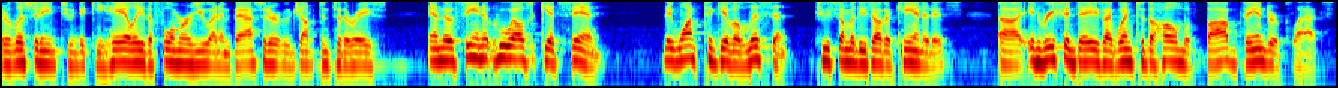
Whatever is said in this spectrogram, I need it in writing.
They're listening to Nikki Haley, the former UN ambassador who jumped into the race, and they're seeing who else gets in. They want to give a listen to some of these other candidates. Uh, in recent days, I went to the home of Bob Vander Plaats,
